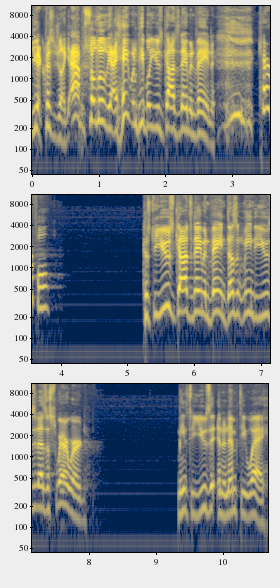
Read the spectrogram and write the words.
you get Christians, you're like, absolutely, I hate when people use God's name in vain. Careful. Because to use God's name in vain doesn't mean to use it as a swear word, it means to use it in an empty way.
